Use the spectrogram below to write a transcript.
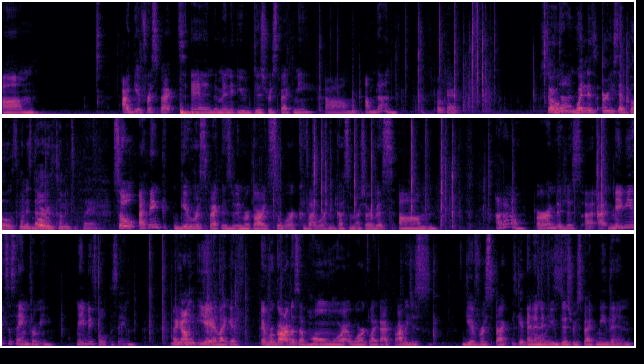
Um, I give respect, and the minute you disrespect me, um, I'm done. Okay. So Done. when does earn? You said both. When does the Both. earn come into play? So I think give respect is in regards to work because I work in customer service. Um, I don't know. Earned is just I, I maybe it's the same for me. Maybe it's both the same. Like I'm yeah. Like if, if regardless of home or at work, like I probably just give respect. Give and then if you disrespect me, then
